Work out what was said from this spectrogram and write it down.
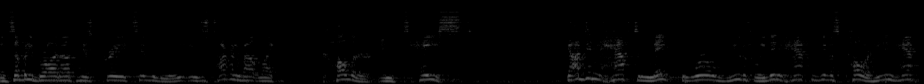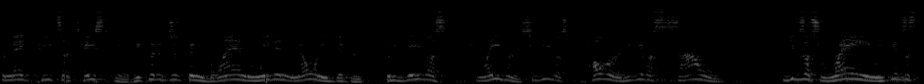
And somebody brought up his creativity and, and just talking about like color and taste. God didn't have to make the world beautiful. He didn't have to give us color. He didn't have to make pizza taste good. He could have just been bland and we didn't know any different. But He gave us flavors. He gave us color. He gave us sound. He gives us rain. He gives us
